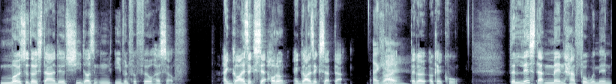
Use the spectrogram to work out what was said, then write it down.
Most of those standards, she doesn't even fulfill herself, and guys accept. Hold on, and guys accept that. Okay. right? They go, okay, cool. The list that men have for women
